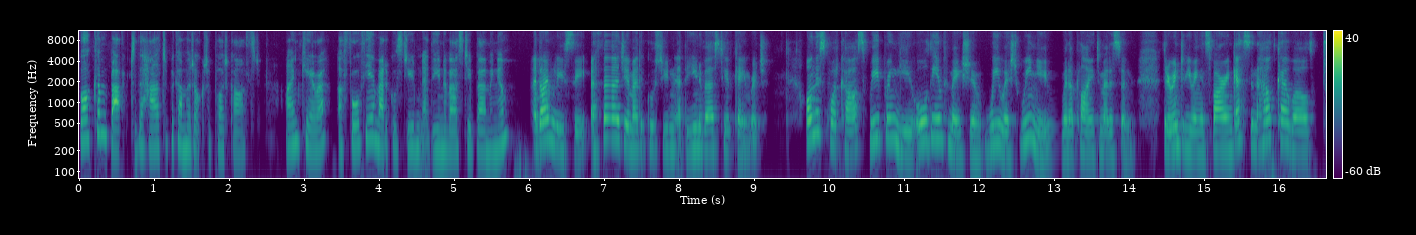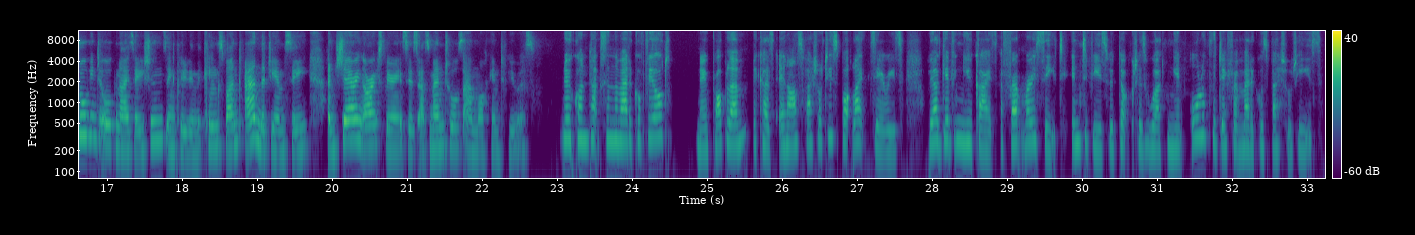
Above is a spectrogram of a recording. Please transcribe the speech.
Welcome back to the How to Become a Doctor podcast. I'm Kira, a fourth year medical student at the University of Birmingham. And I'm Lucy, a third year medical student at the University of Cambridge. On this podcast, we bring you all the information we wish we knew when applying to medicine through interviewing inspiring guests in the healthcare world, talking to organisations including the King's Fund and the GMC, and sharing our experiences as mentors and mock interviewers. No contacts in the medical field? No problem, because in our Specialty Spotlight series, we are giving you guys a front row seat to interviews with doctors working in all of the different medical specialties.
